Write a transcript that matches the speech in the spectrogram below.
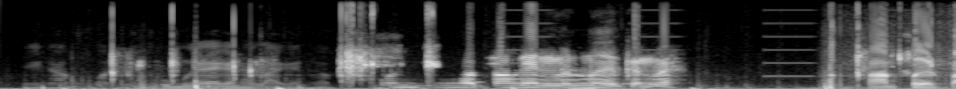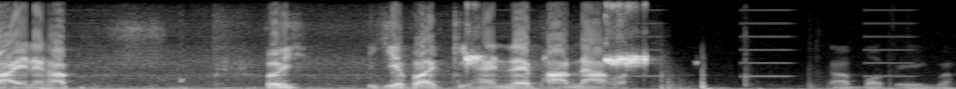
อเคครับวัดอุณหภูมิได้กันเท่าไหร่กันครับ คนจริงเขาต้องเล่นมืดๆกันไหมห้ามเปิดไฟนะครับ เฮ้ยไอ้เหี้ยพอไอ้กี้หายในผ่านหน้าวะกาบอดเองวะ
